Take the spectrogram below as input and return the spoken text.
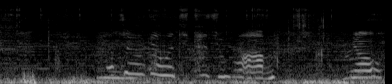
I think I want to touch mom. No.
